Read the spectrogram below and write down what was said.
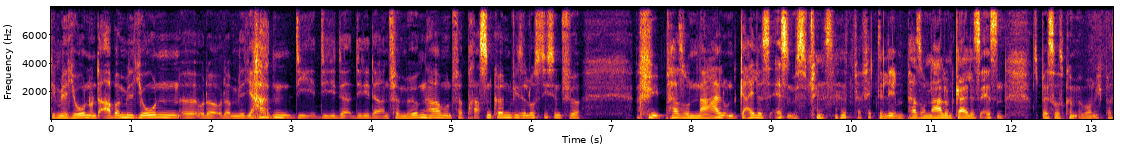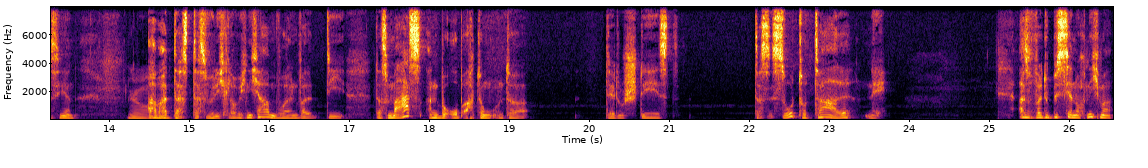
Die, die, Millionen und Abermillionen äh, oder, oder Milliarden, die, die, die, da, die die da an Vermögen haben und verprassen können, wie sie lustig sind für Personal und geiles Essen. Das, das perfekte Leben. Personal und geiles Essen. Was Besseres könnte mir überhaupt nicht passieren. Ja. Aber das, das würde ich, glaube ich, nicht haben wollen, weil die, das Maß an Beobachtung, unter der du stehst, das ist so total, nee. Also, weil du bist ja noch nicht mal,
